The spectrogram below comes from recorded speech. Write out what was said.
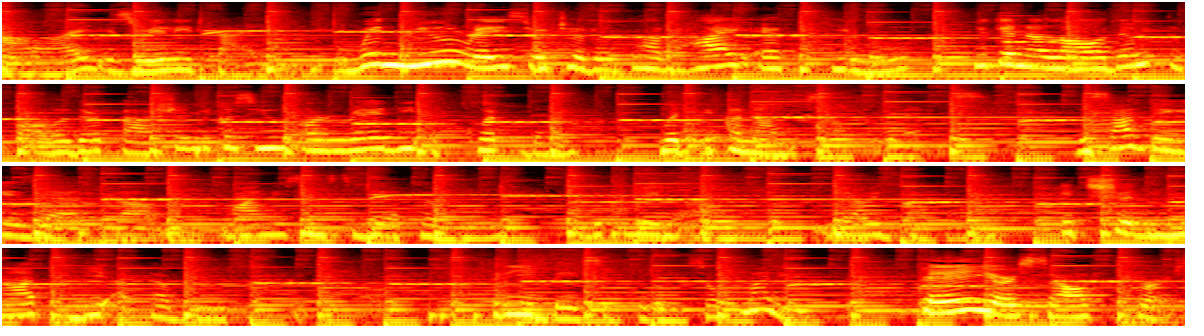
ally is really time. When you raise your children to have high FQ, you can allow them to follow their passion because you already equip them with economic supplements. The sad thing is It should not be a taboo topic. Three basic rules of money. Pay yourself first.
